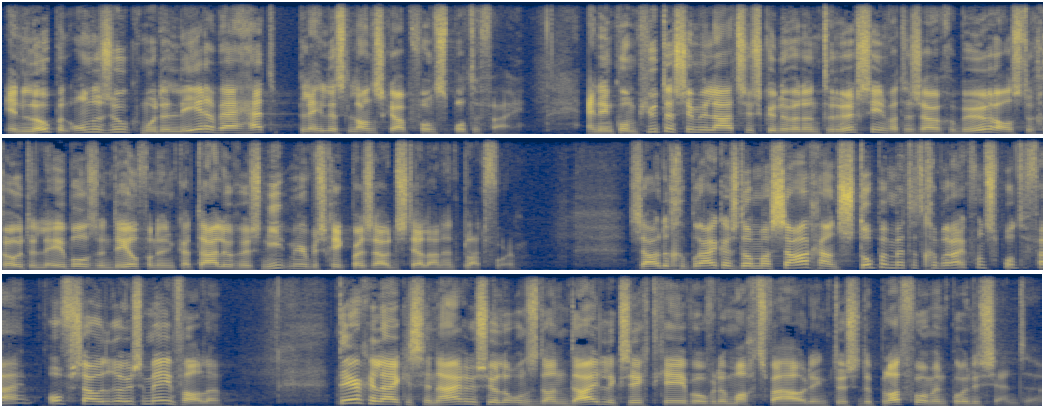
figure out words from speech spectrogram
In lopend onderzoek modelleren wij het playlistlandschap van Spotify. En in computersimulaties kunnen we dan terugzien wat er zou gebeuren als de grote labels een deel van hun catalogus niet meer beschikbaar zouden stellen aan het platform. Zouden gebruikers dan massaal gaan stoppen met het gebruik van Spotify? Of zou het reuze meevallen? Dergelijke scenario's zullen ons dan duidelijk zicht geven over de machtsverhouding tussen de platform en producenten.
